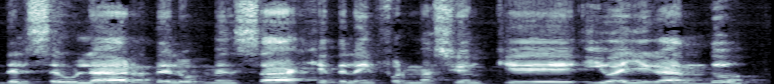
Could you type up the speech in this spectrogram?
del celular, de los mensajes, de la información que iba llegando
